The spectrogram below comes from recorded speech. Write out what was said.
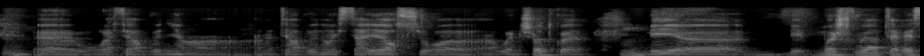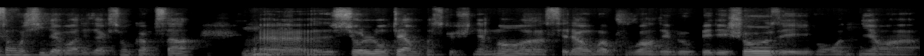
Mmh. Euh, on va faire venir un, intervenant extérieur sur euh, un one shot, quoi. Mmh. Mais, mais, moi, je trouvais intéressant aussi d'avoir des actions comme ça mmh. sur le long terme, parce que finalement, c'est là où on va pouvoir développer des choses et ils vont retenir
